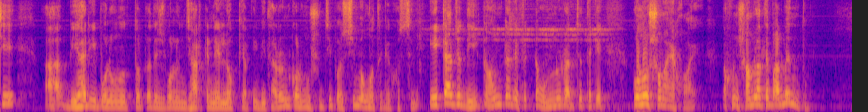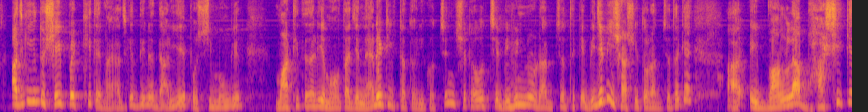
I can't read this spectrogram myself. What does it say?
যে বিহারি বলুন, উত্তরপ্রদেশ বলুন, ঝাড়খণ্ডের লোককে আপনি বিতরণ কর্মসূচি পশ্চিমবঙ্গ থেকে করছেন এটা যদি কাউন্টার এফেক্টটা অন্য রাজ্য থেকে কোনো সময় হয়, তখন সামলাতে পারবেন তো? আজকে কিন্তু সেই প্রেক্ষিতে নয়। আজকের দিনে দাঁড়িয়ে পশ্চিমবঙ্গের মাটিতে দাঁড়িয়ে মমতা যে ন্যারেটিভটা তৈরি করছেন, সেটা হচ্ছে বিভিন্ন রাজ্য থেকে, বিজেপি শাসিত রাজ্য থেকে এই বাংলা ভাষীকে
